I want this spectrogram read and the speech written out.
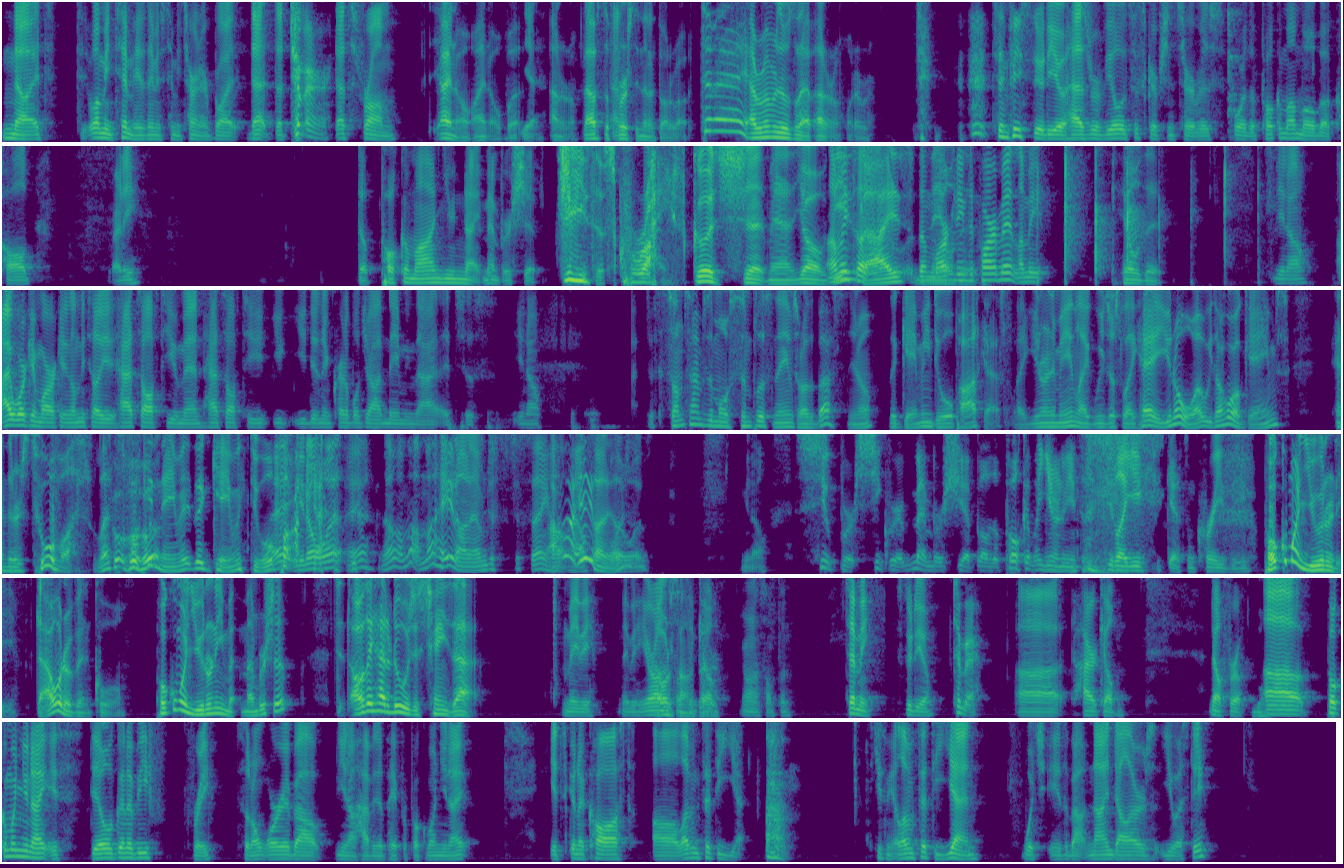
No, it's well, I mean Tim. His name is Timmy Turner, but that the Timmer that's from. I know, I know, but yeah, I don't know. That was the first thing that I thought about. Timmy. I remember there was that. I don't know, whatever. TiMi Studio has revealed a subscription service for the Pokemon MOBA called. Ready? the Pokemon Unite membership. Jesus Christ. Good shit, man. Yo, let these guys. the marketing it. department, let me. Killed it. You know, I work in marketing. Let me tell you, hats off to you, man. Hats off to you. You, you did an incredible job naming that. It's just, you know. Just sometimes the most simplest names are the best, you know? The Gaming Duo podcast. Like, you know what I mean? Like we just like, hey, you know what? We talk about games and there's two of us. Let's fucking name it the Gaming Duo hey, podcast. You know what? Yeah, no, I'm not, I'm not hating on it. I'm just just saying. I'm not hating on it. it was you know, super secret membership of the Pokemon. You know what I mean? So, like you get some crazy Pokemon Unity. That would have been cool. Pokemon Unity membership. All they had to do was just change that. Maybe, maybe you're on something, Kelvin. You're on something. Timmy, Studio. Timmy. Uh, hire Kelvin. No, for real. Uh, Pokemon Unite is still gonna be f- free, so don't worry about you know having to pay for Pokemon Unite. It's gonna cost eleven fifty yen. Excuse me, eleven fifty yen which is about $9 USD.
